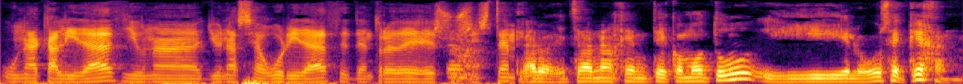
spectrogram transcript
una calidad y una, y una seguridad dentro de su sistema. claro, echan a gente como tú y luego se quejan.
